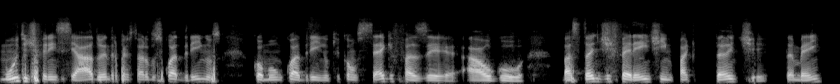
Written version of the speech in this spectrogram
muito diferenciado, entra para a história dos quadrinhos como um quadrinho que consegue fazer algo bastante diferente e impactante também.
